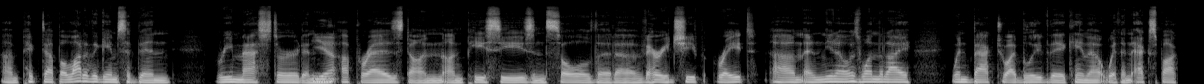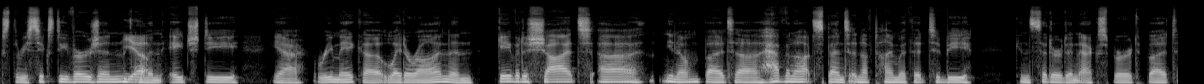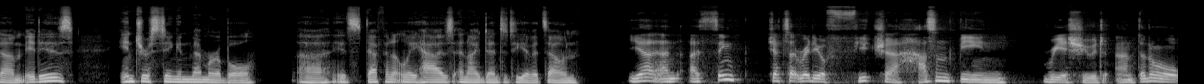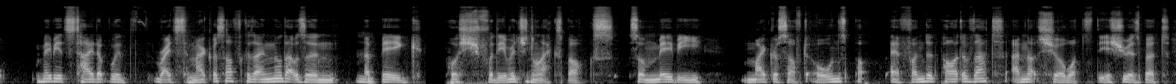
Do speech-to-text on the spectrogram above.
um, picked up a lot of the games have been remastered and yeah. upresed on on PCs and sold at a very cheap rate. Um, and you know, it was one that I went back to. I believe they came out with an Xbox 360 version, yeah. of an HD, yeah, remake uh, later on, and gave it a shot. Uh, you know, but uh, have not spent enough time with it to be considered an expert, but um, it is interesting and memorable. Uh, it definitely has an identity of its own. Yeah, and I think Jet Set Radio Future hasn't been reissued. And I don't know, maybe it's tied up with rights to Microsoft because I know that was an, mm. a big push for the original Xbox. So maybe Microsoft owns a funded part of that. I'm not sure what the issue is, but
